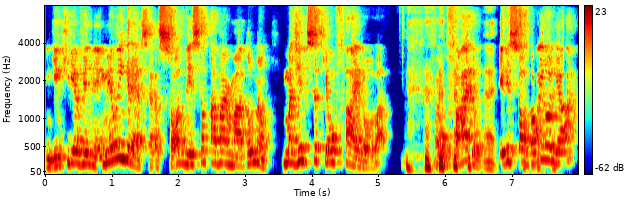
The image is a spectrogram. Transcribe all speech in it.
Ninguém queria ver nem meu ingresso, era só ver se eu estava armado ou não. Imagina que isso aqui é o firewall lá. O firewall, é. ele só vai olhar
